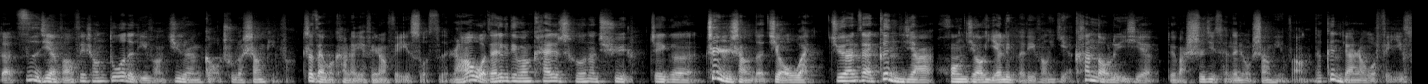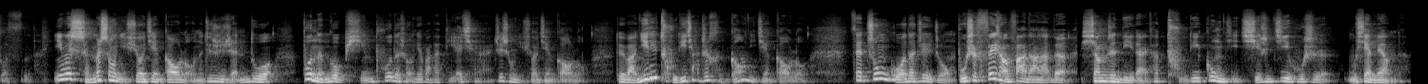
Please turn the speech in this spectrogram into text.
的自建房非常多的地方，居然搞出了商品房，这在我看来也非常匪夷所思。然后我在这个地方开着车呢，去这个镇上的郊外，居然在更加荒郊野岭的地方也看到了一些，对吧？十几层的这种商品房，那更加让我匪夷所思。因为什么时候你需要建高楼呢？就是人多不能够平铺的时候，你要把它叠起来，这时候你需要建高楼，对吧？你得土地价值很高，你建高楼。在中国的这种不是非常发达的乡镇地带，它土地供给。其实几乎是无限量的，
